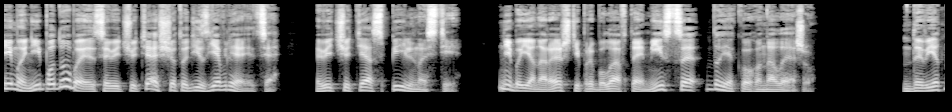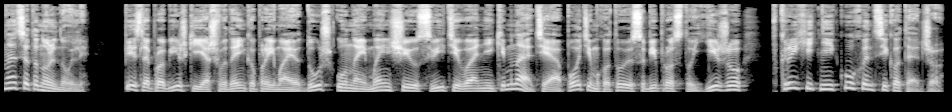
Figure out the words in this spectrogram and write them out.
І мені подобається відчуття, що тоді з'являється відчуття спільності, ніби я нарешті прибула в те місце, до якого належу. 19.00. Після пробіжки я швиденько приймаю душ у найменшій у світі ванній кімнаті, а потім готую собі просту їжу в крихітній кухонці котеджу.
